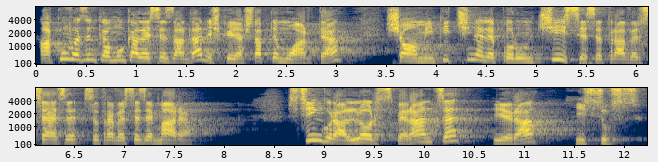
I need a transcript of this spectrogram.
Acum văzând că munca le este zadane și că îi așteaptă moartea, și-au amintit cine le poruncise să traverseze, să traverseze marea. Singura lor speranță era Isus.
